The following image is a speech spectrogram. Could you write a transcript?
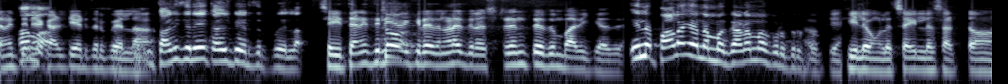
தனித்தனியா. கழட்டி எடுத்துட்டு போயிடலாம். தனித்தனியா கழட்டி எடுத்துட்டு போயிடலாம். சரி தனித்தனியா வைக்கிறதுனால இதுல ஸ்ட்ரென்த் எதுவும் பாதிக்காது. இல்ல பலகை நம்ம கனமா கொடுத்துருக்கோம். ஓகே கீழே உங்களுக்கு சைடுல சட்டம்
